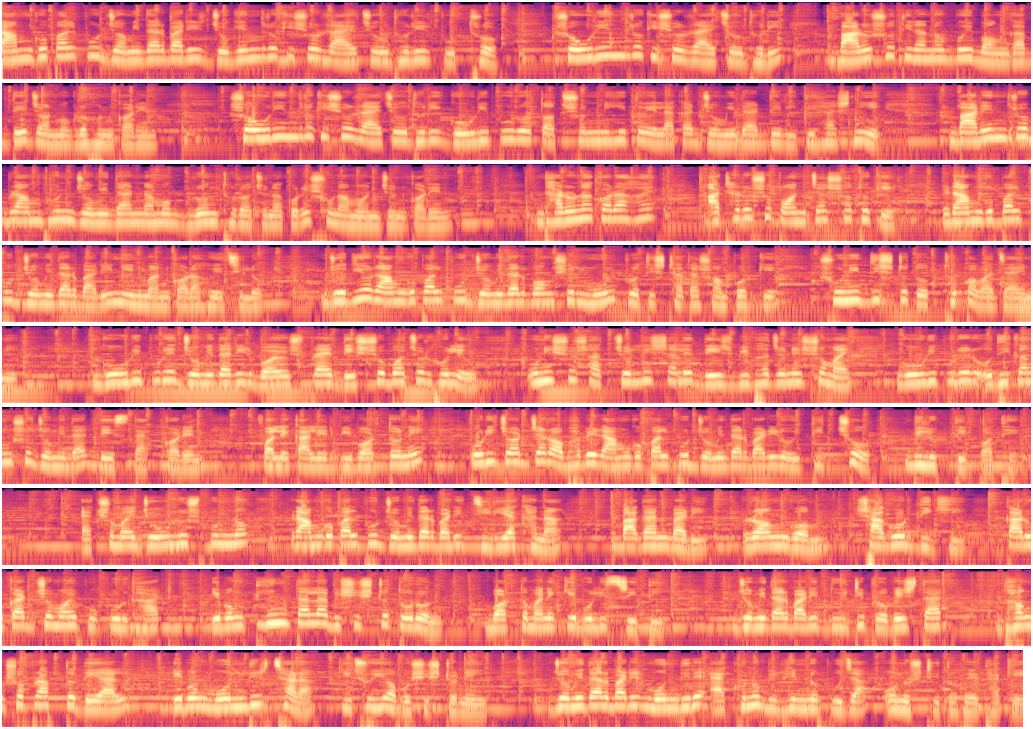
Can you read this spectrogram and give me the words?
রামগোপালপুর জমিদার বাড়ির যোগেন্দ্র কিশোর রায়চৌধুরীর পুত্র সৌরেন্দ্র কিশোর রায়চৌধুরী বারোশো তিরানব্বই বঙ্গাব্দে জন্মগ্রহণ করেন। সৌরেন্দ্র কিশোর রায়চৌধুরী গৌরীপুর ও তৎসন্নিহিত এলাকার জমিদারদের ইতিহাস নিয়ে বারেন্দ্র ব্রাহ্মণ জমিদার নামক গ্রন্থ রচনা করে সুনামঞ্জন করেন। ধারণা করা হয়, আঠারোশো পঞ্চাশ শতকে রামগোপালপুর জমিদার বাড়ি নির্মাণ করা হয়েছিল। যদিও রামগোপালপুর জমিদার বংশের মূল প্রতিষ্ঠাতা সম্পর্কে সুনির্দিষ্ট তথ্য পাওয়া যায়নি। গৌরীপুরের জমিদারির বয়স প্রায় দেড়শো বছর হলেও উনিশশো সাতচল্লিশ সালে দেশ বিভাজনের সময় গৌরীপুরের অধিকাংশ জমিদার দেশ ত্যাগ করেন। ফলে কালের বিবর্তনে পরিচর্যার অভাবে রামগোপালপুর জমিদার বাড়ির ঐতিহ্য বিলুপ্তির পথে। একসময় জৌলুসপূর্ণ রামগোপালপুর জমিদার বাড়ির চিড়িয়াখানা, বাগানবাড়ি, রঙ্গম সাগর দিঘি কারুকার্যময় পুকুরঘাট এবং তিনতলা বিশিষ্ট তোরণ বর্তমানে কেবলই স্মৃতি। জমিদার বাড়ির দুইটি প্রবেশদ্বার, ধ্বংসপ্রাপ্ত দেয়াল এবং মন্দির ছাড়া কিছুই অবশিষ্ট নেই। জমিদার বাড়ির মন্দিরে এখনও বিভিন্ন পূজা অনুষ্ঠিত হয়ে থাকে।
